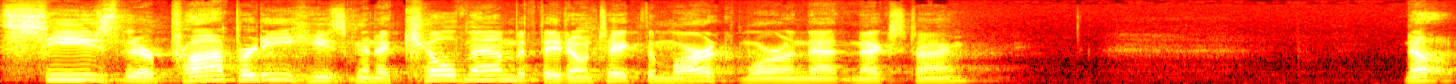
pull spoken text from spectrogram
seize their property. He's going to kill them if they don't take the mark. More on that next time. Now,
